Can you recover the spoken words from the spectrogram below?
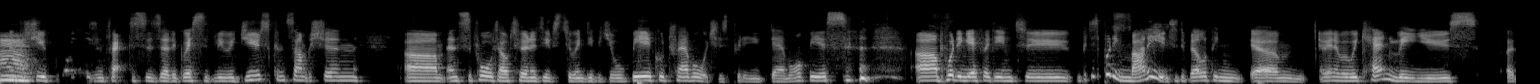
mm. and pursue policies and practices that aggressively reduce consumption, um, and support alternatives to individual vehicle travel, which is pretty damn obvious. uh, putting effort into just putting money into developing, um, you know, we can reuse uh,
